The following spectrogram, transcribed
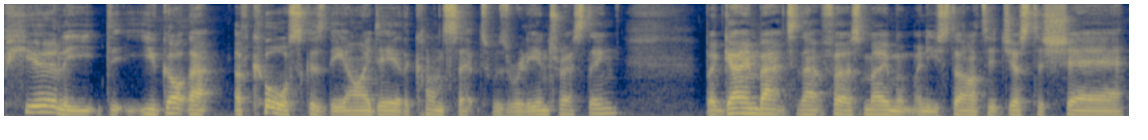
purely you got that, of course, because the idea, the concept was really interesting. But going back to that first moment when you started just to share,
